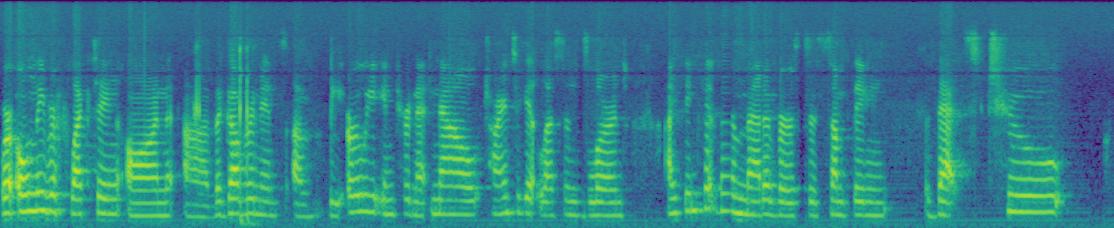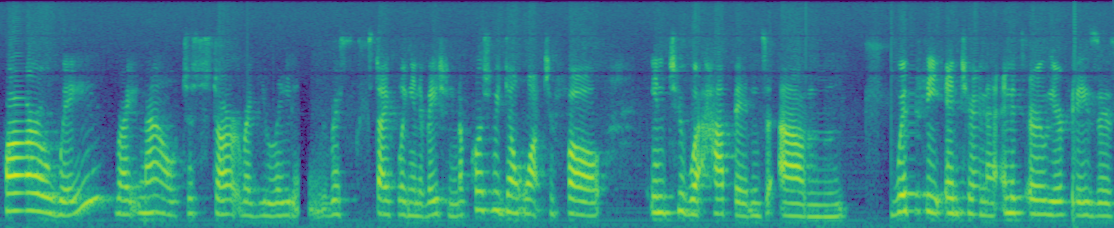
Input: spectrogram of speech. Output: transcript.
we're only reflecting on uh, the governance of the early internet now, trying to get lessons learned. I think that the metaverse is something that's too far away right now to start regulating, risk stifling innovation. Of course, we don't want to fall into what happened um, with the internet in its earlier phases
